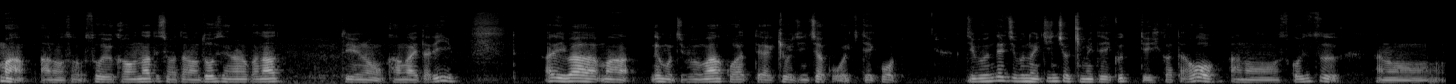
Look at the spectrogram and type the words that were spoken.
ー、まああのそそういう顔になってしまったのはどうしてなのかなっていうのを考えたりあるいはまあでも自分はこうやって今日一日はこう生きていこうと。自分で自分の一日を決めていくっていう生き方をあの少しずつあの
